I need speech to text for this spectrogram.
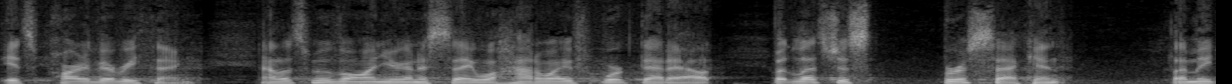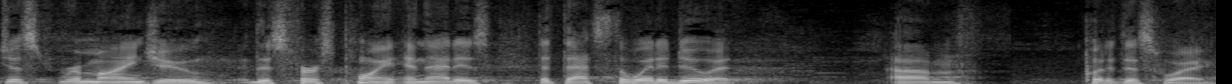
It's part of everything. Now let's move on. You're going to say, well, how do I work that out? But let's just, for a second, let me just remind you this first point, and that is that that's the way to do it. Um, put it this way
